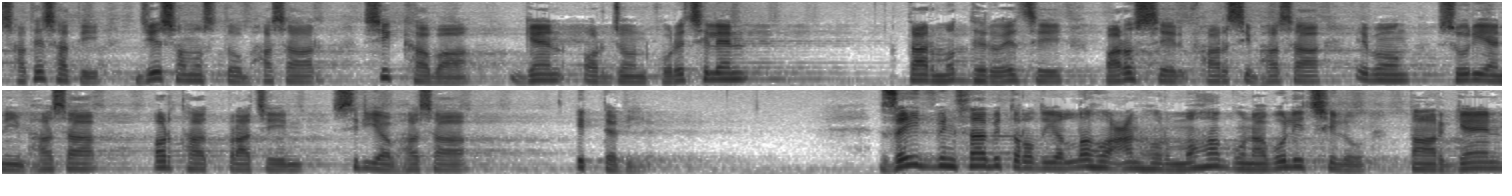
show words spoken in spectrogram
সাথে সাথে যে সমস্ত ভাষার শিক্ষা বা জ্ঞান অর্জন করেছিলেন, তার মধ্যে রয়েছে পারস্যের ফার্সি ভাষা এবং সুরিয়ানি ভাষা, অর্থাৎ প্রাচীন সিরিয়া ভাষা ইত্যাদি। জঈদ বিন সাবিত রদিয়াল্লাহ আনহর মহাগুণাবলী ছিল তার জ্ঞান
